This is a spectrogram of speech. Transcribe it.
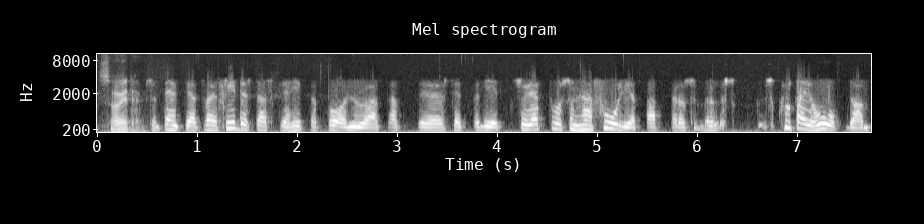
Så är det. Så tänkte jag att vad i fridens dag ska jag hitta på nu att, att äh, sätta dit. Så jag tog sån här foliepapper och sk- skrutade ihop dem.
